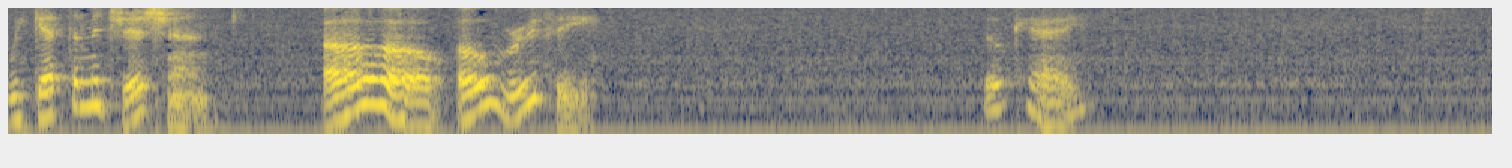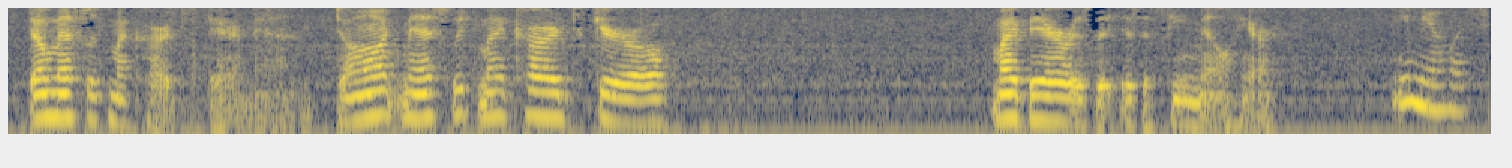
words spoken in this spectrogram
We get the magician. Oh, oh, Ruthie. Okay. Don't mess with my cards, Bear Man. Don't mess with my cards, girl. My bear is a, is a female here. Female is,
